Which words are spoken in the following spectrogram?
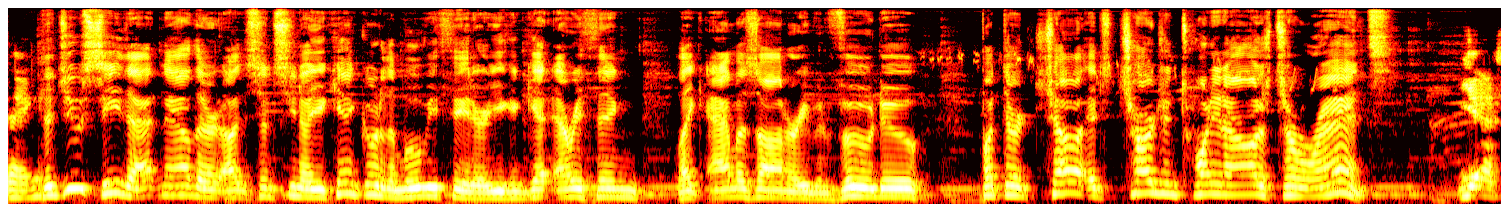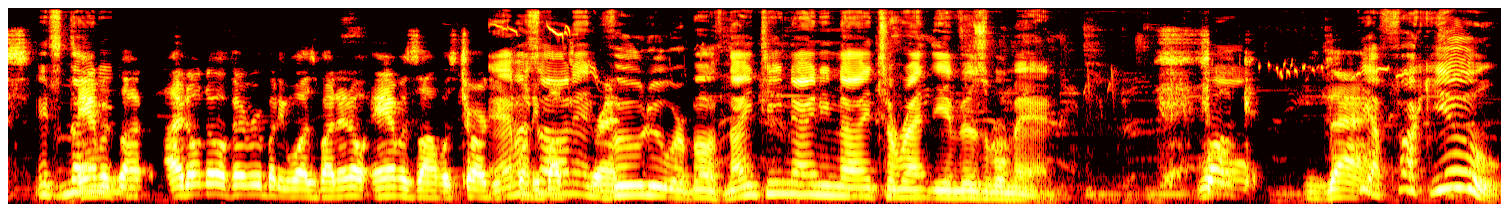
anything. Did you see that now? There, uh, since you know you can't go to the movie theater, you can get everything like Amazon or even Vudu, but they're cha- it's charging twenty dollars to rent. Yes. It's not Amazon. I don't know if everybody was, but I know Amazon was charging Amazon and. Vudu were both nineteen ninety nine to rent The Invisible Man. Well, Fuck that. Yeah, fuck you.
